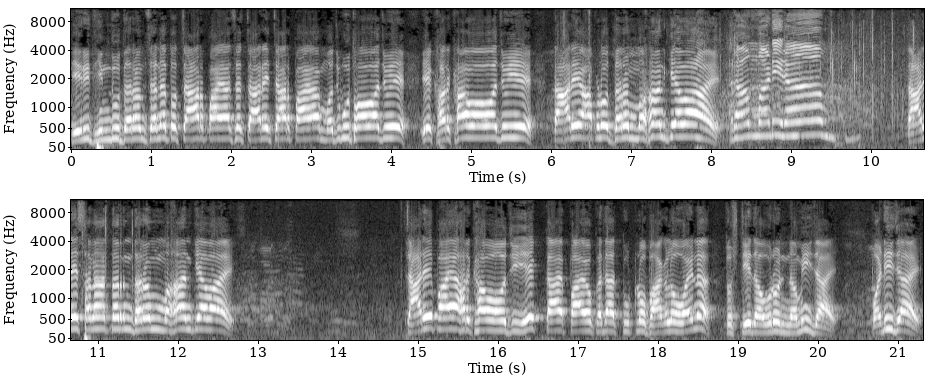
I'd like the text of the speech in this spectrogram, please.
રીત હિન્દુ ધર્મ છે ને તો ચાર પાયા છે ચારે ચાર પાયા મજબૂત હોવા જોઈએ એ ખરખા હોવા જોઈએ. તારે આપણો ધર્મ મહાન કહેવાય. રામ માડી રામ. તારે સનાતન ધર્મ મહાન કહેવાય. ચારે પાયા હરખા હોવા જોઈએ. એક પાયો કદાચ તૂટલો ભાગલો હોય ને તો સ્ટેજ અવરો નમી જાય પડી જાય.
